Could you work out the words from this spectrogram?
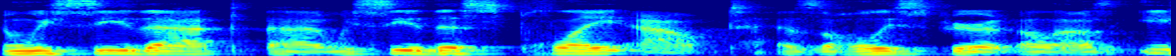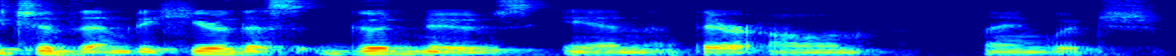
And we see that, uh, we see this play out as the Holy Spirit allows each of them to hear this good news in their own language.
